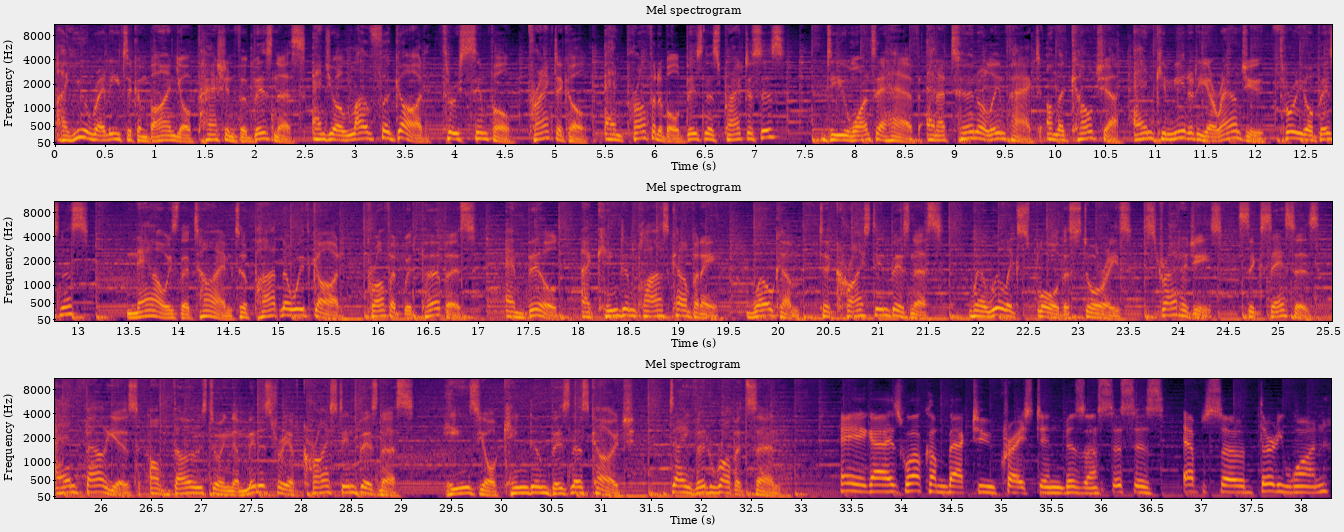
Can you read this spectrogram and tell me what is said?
Are you ready to combine your passion for business and your love for God through simple, practical, and profitable business practices? Do you want to have an eternal impact on the culture and community around you through your business? Now is the time to partner with God, profit with purpose, and build a kingdom class company. Welcome to Christ in Business, where we'll explore the stories, strategies, successes, and failures of those doing the ministry of Christ in business. Here's your Kingdom Business Coach, David Robertson. Hey guys, welcome back to Christ in Business. This is episode 31.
